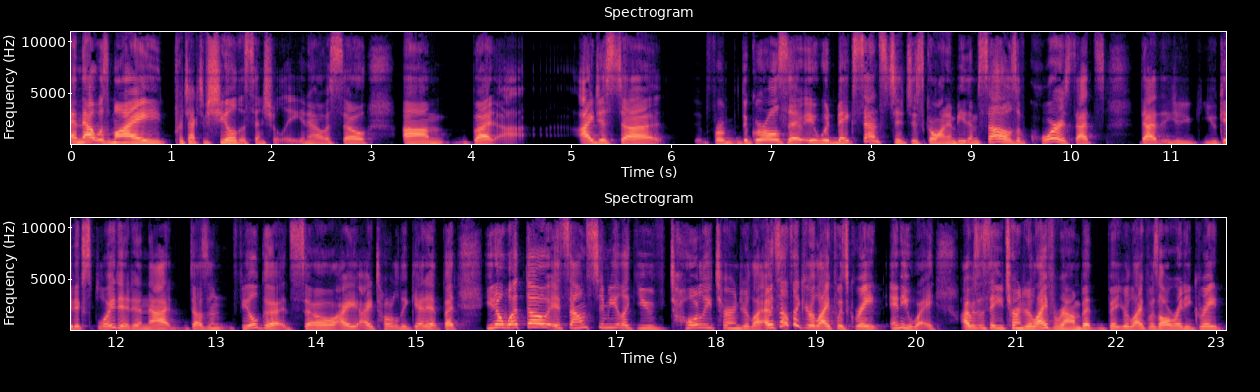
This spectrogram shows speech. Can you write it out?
and that was my protective shield essentially you know so um but I just, uh, for the girls that it would make sense to just go on and be themselves, of course, that's that you, you get exploited and that doesn't feel good. So I, I totally get it. But you know what though? It sounds to me like you've totally turned your life. It sounds like your life was great anyway. I was gonna say you turned your life around, but but your life was already great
